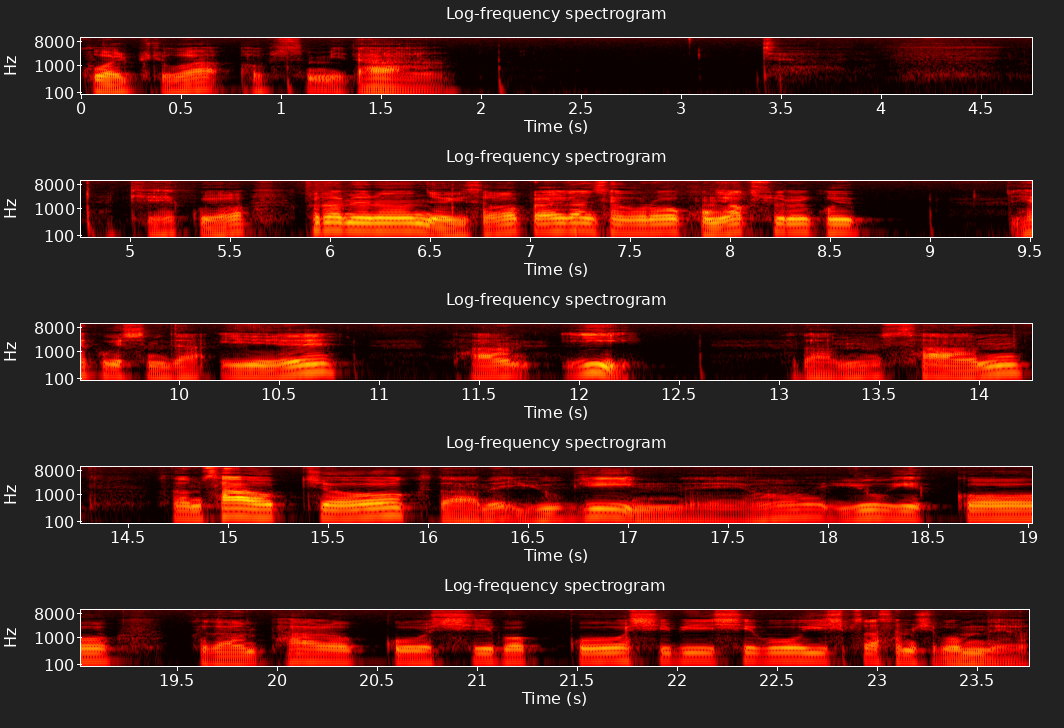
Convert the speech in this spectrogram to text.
구할 필요가 없습니다. 자, 이렇게 했고요. 그러면은 여기서 빨간색으로 공약수를 구입해 보겠습니다. 1, 다음 2, 그 다음 3, 그 다음 4 없죠. 그 다음에 6이 있네요. 6 있고, 그 다음 8 없고, 10 없고, 12, 15, 24, 30 없네요.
